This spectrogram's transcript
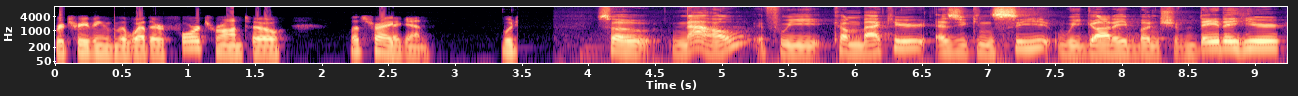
retrieving the weather for Toronto. Let's try again. Would so now, if we come back here, as you can see, we got a bunch of data here.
